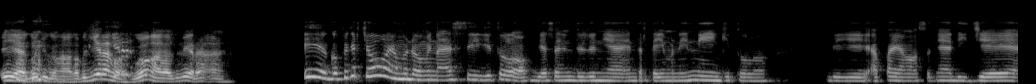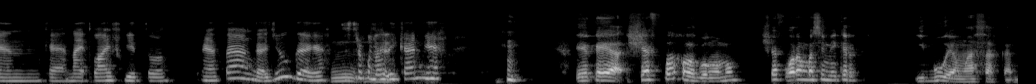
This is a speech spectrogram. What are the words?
Iya, gue juga gak kepikiran loh. Gue gak kepikiran. ah. Iya, gue pikir cowok yang mendominasi gitu loh, biasanya di dunia entertainment ini gitu loh. Di apa ya maksudnya DJ and kayak nightlife gitu. Ternyata nggak juga ya, justru Hmm. kebalikannya. ya kayak chef lah kalau gue ngomong chef orang pasti mikir ibu yang masak kan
